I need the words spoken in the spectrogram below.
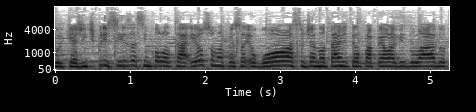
Porque a gente precisa assim colocar. Eu sou uma pessoa, eu gosto de anotar, de ter o papel ali do lado,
